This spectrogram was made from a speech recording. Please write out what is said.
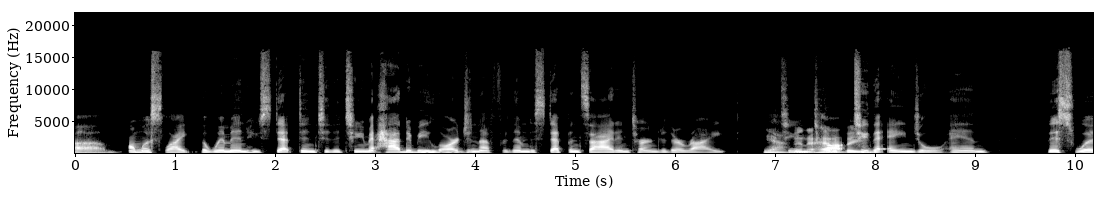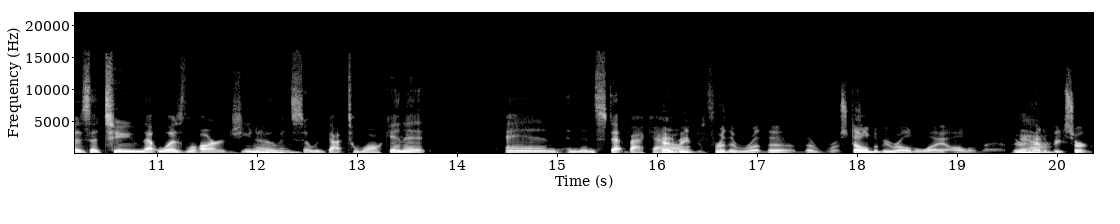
um almost like the women who stepped into the tomb it had to be Mhm. large enough for them to step inside and turn to their right yeah to And to talk to, the angel and this was a tomb that was large you know Mm. and so we got to walk in it and and then step back out Had to be for the the the stone to be rolled away. All of that. There had to be certain.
